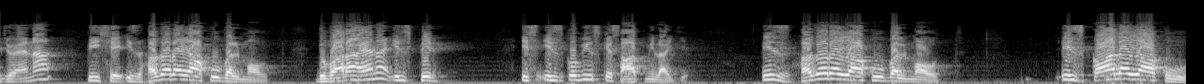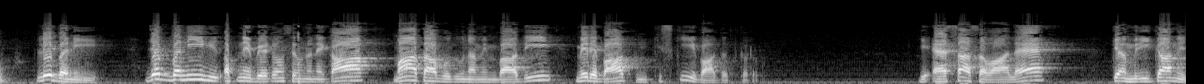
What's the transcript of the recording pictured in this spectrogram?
جو ہے نا، پیچھے از حضر یعقوب الموت، دوبارہ ہے نا از پھر، اس از کو بھی اس کے ساتھ ملائیے۔ از حضر یعقوب الموت از کالا یعقوب لے بنی جب بنی اپنے بیٹوں سے انہوں نے کہا ماں تابدون ممبادی میرے بعد تم کس کی عبادت کرو؟ یہ ایسا سوال ہے کہ امریکہ میں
